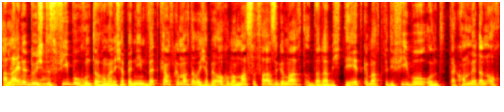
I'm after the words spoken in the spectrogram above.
alleine durch ja. das FIBO runterhungern. Ich habe ja nie einen Wettkampf gemacht, aber ich habe ja auch immer Massephase gemacht und dann habe ich Diät gemacht für die FIBO und da kommen mir dann auch,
